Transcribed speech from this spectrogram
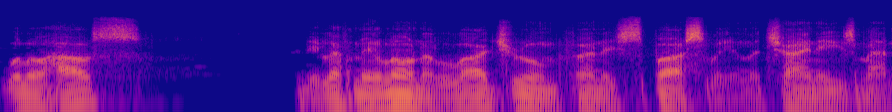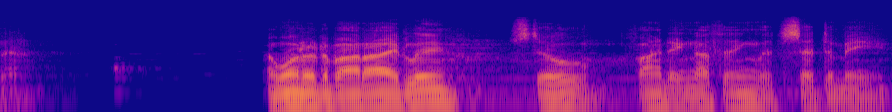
Willow House, and he left me alone in a large room furnished sparsely in the Chinese manner. I wandered about idly, still finding nothing that said to me,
